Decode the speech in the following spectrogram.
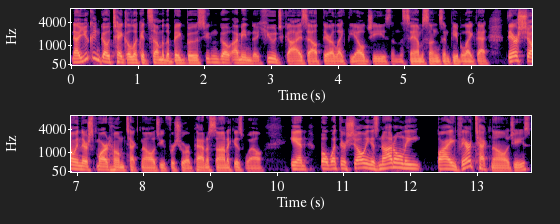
Now you can go take a look at some of the big boosts you can go i mean the huge guys out there like the lgs and the samsungs and people like that they're showing their smart home technology for sure panasonic as well. And but what they're showing is not only buying their technologies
